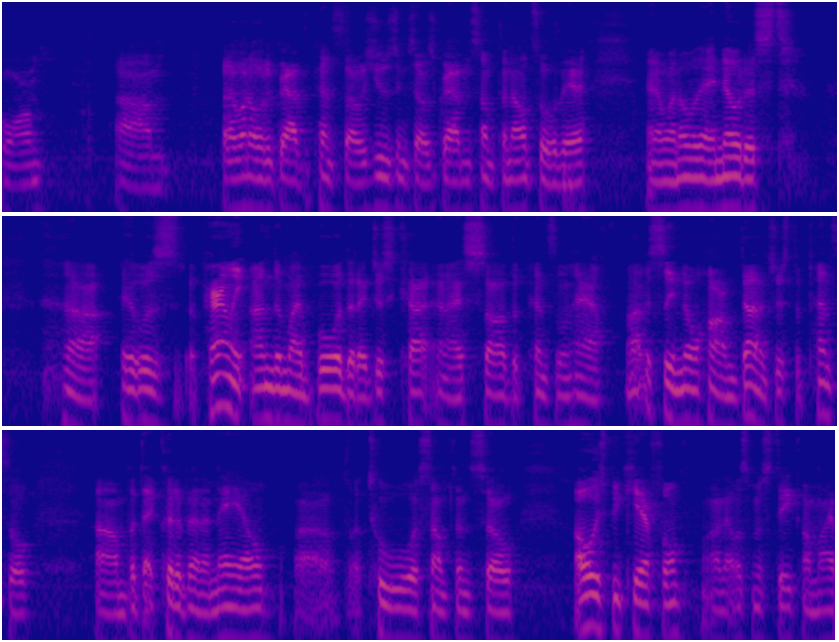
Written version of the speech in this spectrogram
for them. Um, but I went over to grab the pencil I was using, so I was grabbing something else over there, and I went over there and noticed uh, it was apparently under my board that I just cut, and I saw the pencil in half. Obviously, no harm done. It's just a pencil, um, but that could have been a nail, uh, a tool, or something. So always be careful. Uh, that was a mistake on my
